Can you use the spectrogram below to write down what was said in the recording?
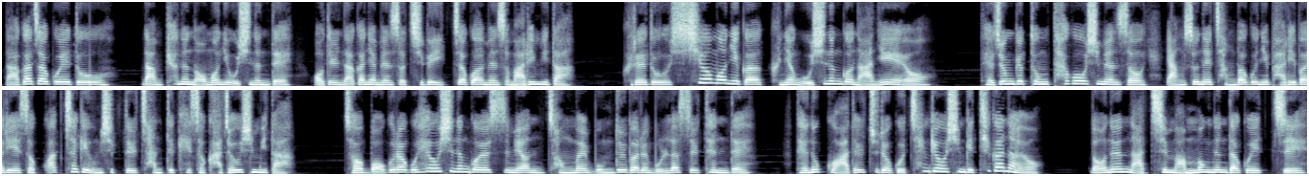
나가자고 해도 남편은 어머니 오시는데 어딜 나가냐면서 집에 있자고 하면서 말입니다. 그래도 시어머니가 그냥 오시는 건 아니에요. 대중교통 타고 오시면서 양손에 장바구니 바리바리해서 꽉 차게 음식들 잔뜩 해서 가져오십니다. 저 먹으라고 해오시는 거였으면 정말 몸둘바를 몰랐을 텐데 대놓고 아들 주려고 챙겨오신 게 티가 나요. 너는 아침 안 먹는다고 했지.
